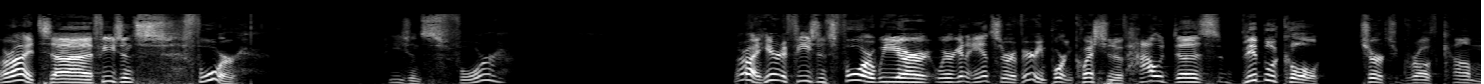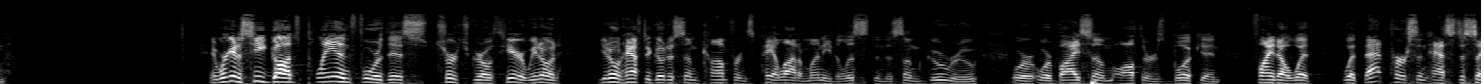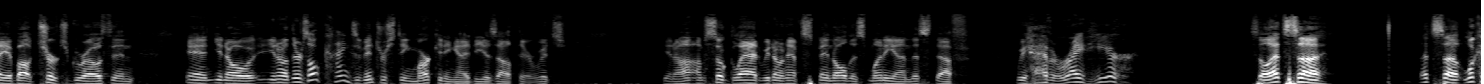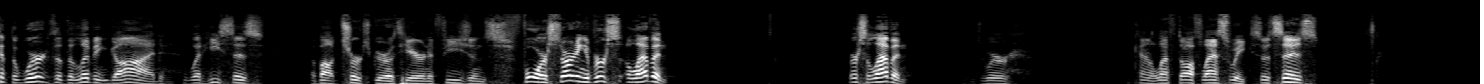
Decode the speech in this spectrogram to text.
All right, uh, Ephesians 4. Ephesians 4. All right, here in Ephesians 4, we are we're going to answer a very important question of how does biblical church growth come? And we're going to see God's plan for this church growth here. We don't you don't have to go to some conference, pay a lot of money to listen to some guru or or buy some author's book and find out what what that person has to say about church growth and and you know you know there's all kinds of interesting marketing ideas out there which you know I'm so glad we don't have to spend all this money on this stuff. We have it right here. So let's uh let's uh, look at the words of the living God what he says about church growth here in Ephesians 4 starting in verse 11 verse 11 is where we kind of left off last week. So it says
